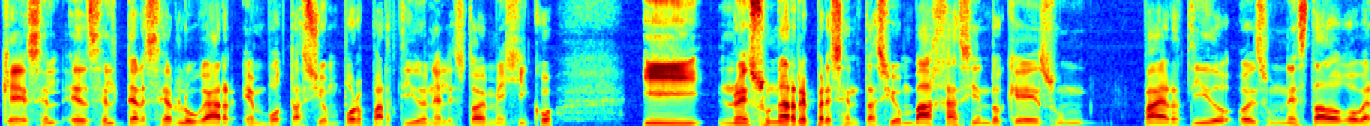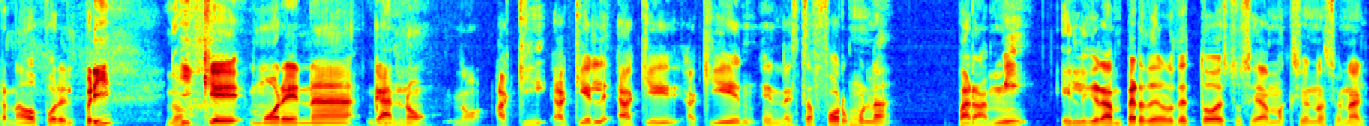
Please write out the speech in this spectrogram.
que es el, es el tercer lugar en votación por partido en el Estado de México. Y no es una representación baja, siendo que es un partido o es un estado gobernado por el PRI No. y que Morena ganó. No, aquí, aquí, aquí, aquí en, en esta fórmula, para mí, el gran perdedor de todo esto se llama Acción Nacional.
